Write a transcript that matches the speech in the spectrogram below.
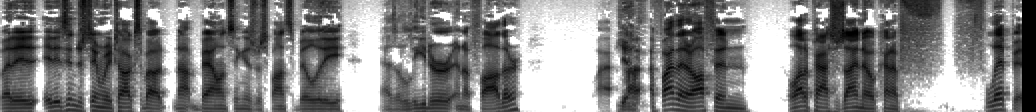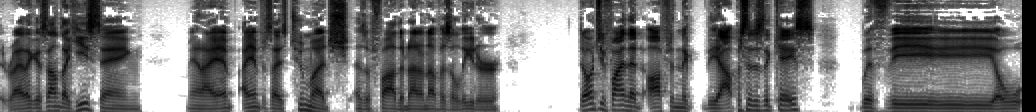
But it, it is interesting when he talks about not balancing his responsibility as a leader and a father. Yeah. I, I find that often a lot of pastors I know kind of f- flip it, right? Like it sounds like he's saying, man, I, em- I emphasize too much as a father, not enough as a leader. Don't you find that often the, the opposite is the case? With the uh,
